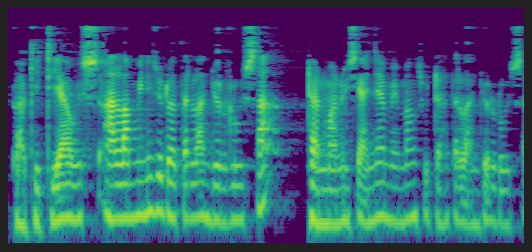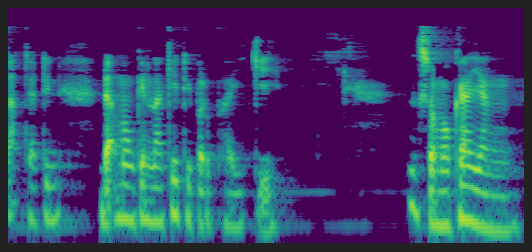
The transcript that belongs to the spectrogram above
Bagi dia wis alam ini sudah terlanjur rusak, dan manusianya memang sudah terlanjur rusak. Jadi tidak mungkin lagi diperbaiki. Semoga yang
